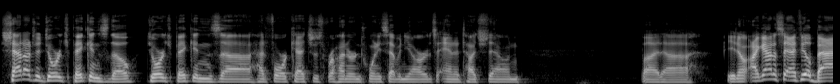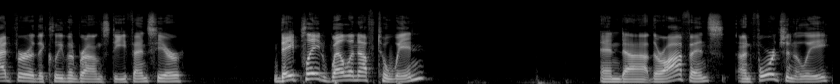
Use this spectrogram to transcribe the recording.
shout out to George Pickens, though. George Pickens uh, had four catches for 127 yards and a touchdown. But, uh, you know, I got to say, I feel bad for the Cleveland Browns defense here. They played well enough to win. And uh, their offense, unfortunately,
